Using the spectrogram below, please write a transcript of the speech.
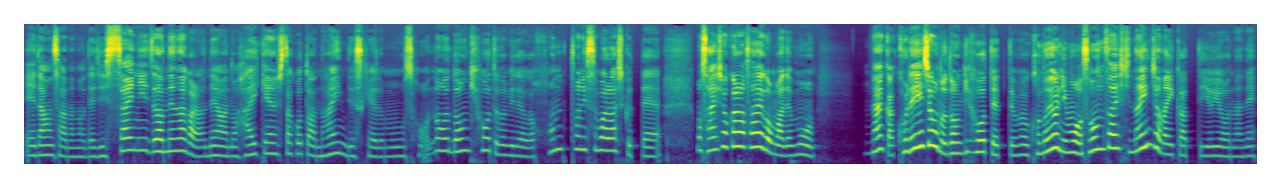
えダンサーなので、実際に残念ながらね、あの、拝見したことはないんですけれども、そのドン・キホーテのビデオが本当に素晴らしくて、もう最初から最後までもう、なんかこれ以上のドン・キホーテってもうこの世にもう存在しないんじゃないかっていうようなね、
